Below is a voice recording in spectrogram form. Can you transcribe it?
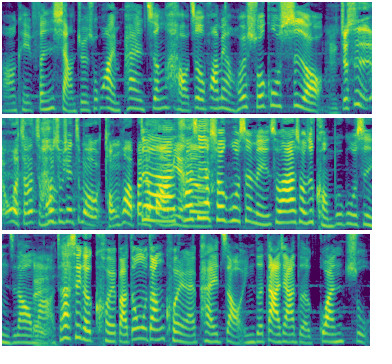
然后可以分享，就是说哇，你拍的真好，这个画面好会说故事哦。嗯，就是哇，怎么怎么会出现这么童话般的画面呢？对啊，他是在说故事，没错。他说是恐怖故事，你知道吗？他是一个傀，把动物当傀来拍照，赢得大家的关注。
